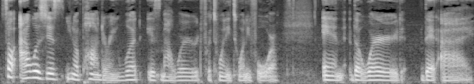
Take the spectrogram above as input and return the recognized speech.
So I was just, you know, pondering what is my word for 2024, and the word that I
